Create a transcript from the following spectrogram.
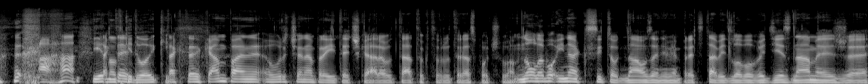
Aha. Jednotky, tak to je, dvojky. Tak to je kampaň určená pre ITčkárov, táto, ktorú teraz počúvam. No lebo inak si to naozaj neviem predstaviť, lebo veď je známe, že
